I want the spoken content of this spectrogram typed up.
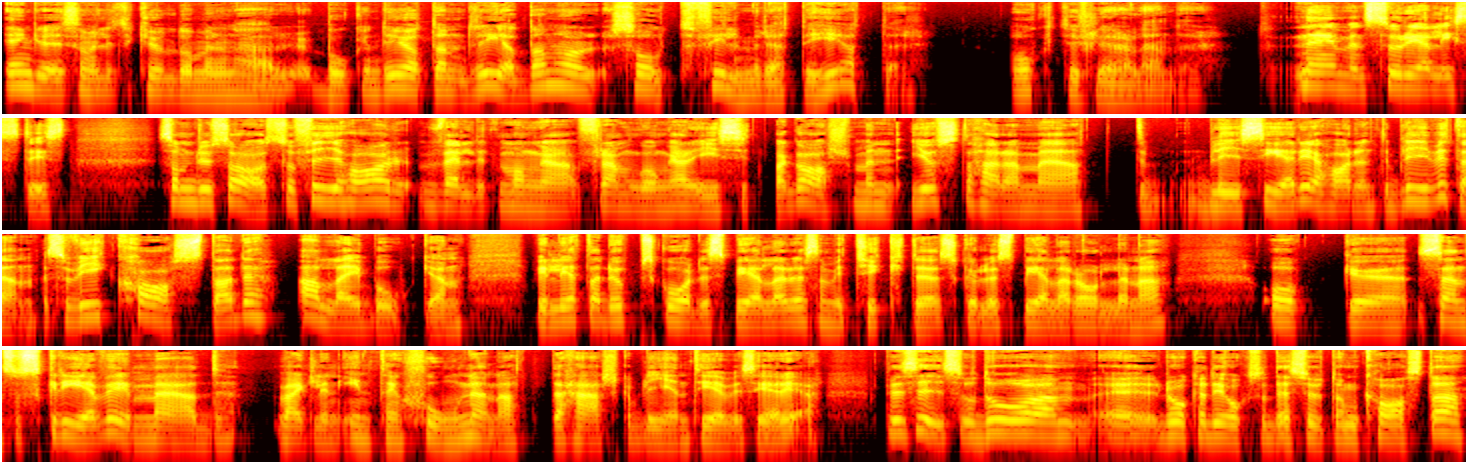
En grej som är lite kul då med den här boken det är att den redan har sålt filmrättigheter och till flera länder. Nej men surrealistiskt. Som du sa, Sofie har väldigt många framgångar i sitt bagage men just det här med att bli serie har det inte blivit än. Så vi castade alla i boken. Vi letade upp skådespelare som vi tyckte skulle spela rollerna och eh, sen så skrev vi med verkligen intentionen att det här ska bli en tv-serie. Precis, och då eh, råkade jag också dessutom kasta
